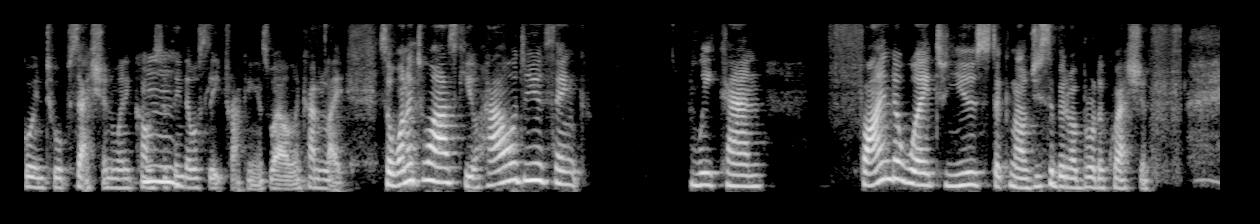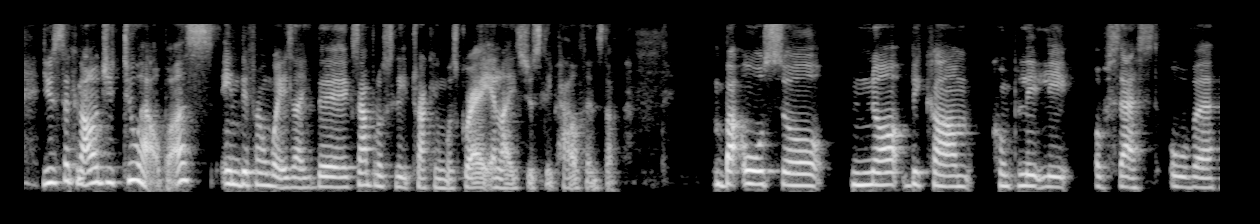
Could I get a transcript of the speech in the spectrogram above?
going to obsession when it comes mm. to things that was sleep tracking as well and kind of like so I wanted to ask you how do you think we can find a way to use technology it's a bit of a broader question. Use technology to help us in different ways like the example of sleep tracking was great and like just sleep health and stuff. But also not become completely obsessed over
